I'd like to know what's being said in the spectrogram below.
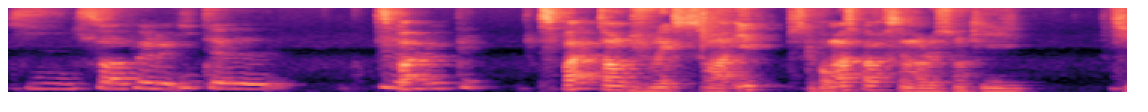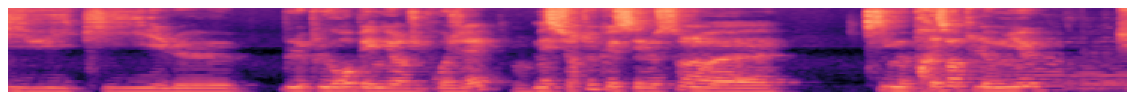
qui, qui soit un peu le hit euh, C'est pas- l'EP. C'est pas tant que je voulais que ce soit un hit, parce que pour moi, c'est pas forcément le son qui, qui, qui est le, le plus gros banger du projet, Mm. mais surtout que c'est le son euh, qui me présente le mieux. Je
